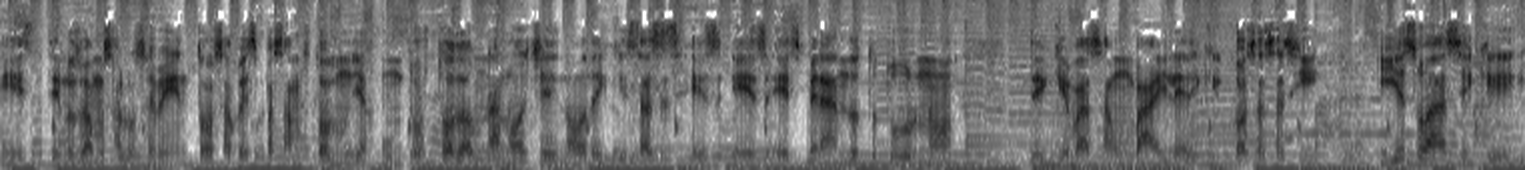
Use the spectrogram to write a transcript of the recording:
este, nos vamos a los eventos, a veces pasamos todo un día juntos, toda una noche, ¿no? De que estás es, es, esperando tu turno, de que vas a un baile, de que cosas así. Y eso hace que,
